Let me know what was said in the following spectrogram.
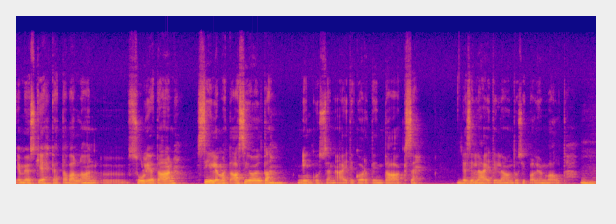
ja myöskin ehkä tavallaan suljetaan silmät asioilta mm. niin kuin sen äitikortin taakse. Ja, ja sillä äitillä on tosi paljon valtaa. Mm.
